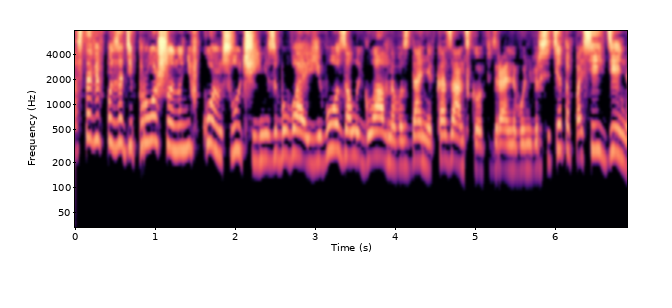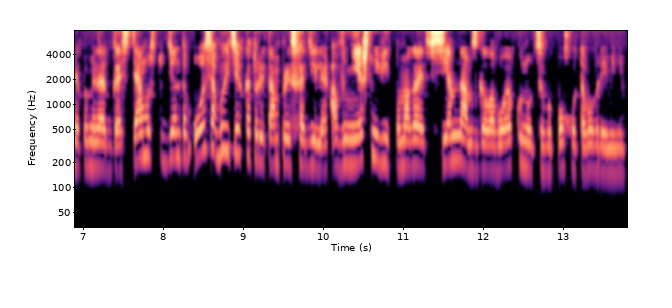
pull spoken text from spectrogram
Оставив позади прошлое, но ни в коем случае не забывая его, залы главного здания Казанского федерального университета по сей день напоминают гостям и студентам о событиях, которые там происходили, а внешний вид помогает всем нам с головой окунуться в эпоху того времени.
